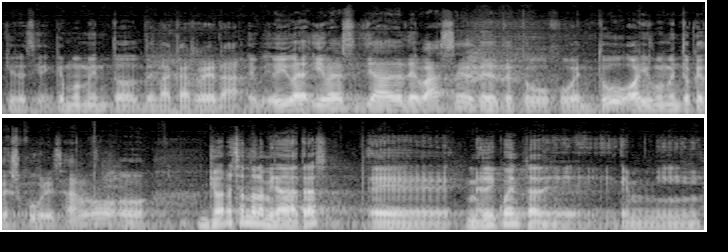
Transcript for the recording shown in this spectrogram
Quiero decir, ¿en qué momento de la carrera? ¿Iba- ¿Ibas ya de base desde tu juventud o hay un momento que descubres algo? O... Yo ahora echando la mirada atrás, eh, me doy cuenta de que en mi,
